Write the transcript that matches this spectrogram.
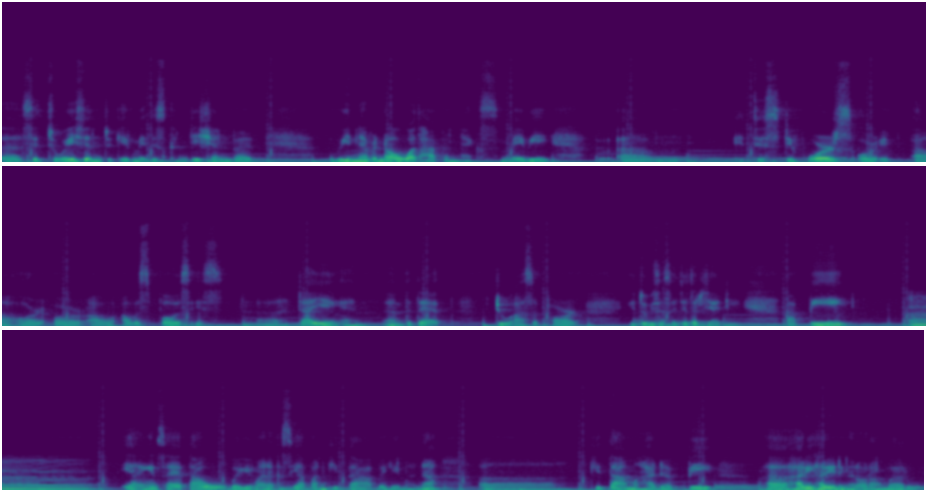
uh, situation to give me this condition but we never know what happened next. Maybe um, it is divorce or it uh, or or our, our spouse is uh, dying and and the death do us apart. Itu bisa saja terjadi. Tapi hmm, yang ingin saya tahu bagaimana kesiapan kita, bagaimana uh, kita menghadapi eh, hari-hari uh, dengan orang baru,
